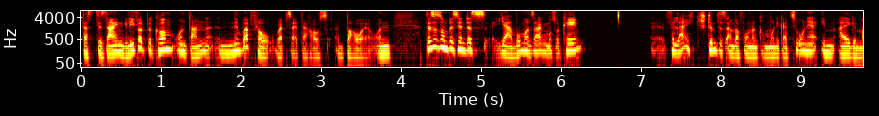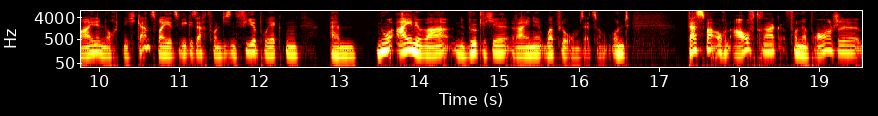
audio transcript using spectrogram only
das Design geliefert bekomme und dann eine Webflow-Website daraus baue. Und das ist so ein bisschen das, ja, wo man sagen muss, okay, vielleicht stimmt es einfach von der Kommunikation her im Allgemeinen noch nicht ganz, weil jetzt, wie gesagt, von diesen vier Projekten ähm, nur eine war eine wirkliche reine Webflow-Umsetzung. Und das war auch ein Auftrag von der Branche,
